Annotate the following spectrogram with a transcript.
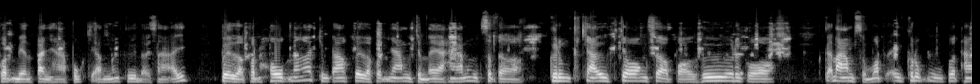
គាត់មានបញ្ហាពុកឆ្អឹងហ្នឹងគឺដោយសារអីពេលគាត់ហូបហ្នឹងជួនកាលពេលគាត់ញ៉ាំចំណីអាហារហ្នឹងសិតតែគ្រឿងខ្ចៅខ្ចងសបើហឺឬក៏ ក្តាមសមុទ្រអីគ្រប់គាត់ថា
